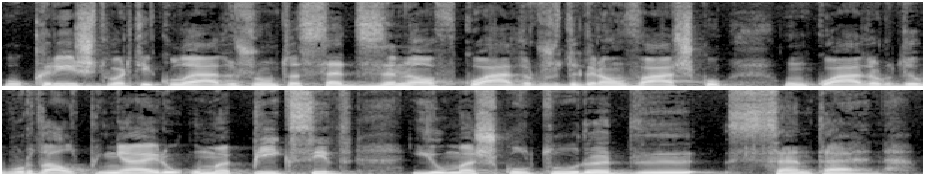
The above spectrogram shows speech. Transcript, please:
O Cristo articulado junta-se a 19 quadros de Grão Vasco, um quadro de Bordal Pinheiro, uma píxide e uma escultura de Santa Ana.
